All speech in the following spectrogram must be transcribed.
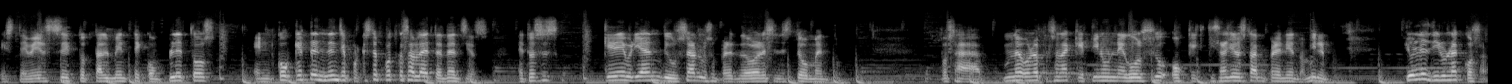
este, verse totalmente completos en qué tendencia, porque este podcast habla de tendencias. Entonces, ¿qué deberían de usar los emprendedores en este momento? O sea, una, persona que tiene un negocio o que quizás ya lo está emprendiendo. Miren, yo les diré una cosa.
